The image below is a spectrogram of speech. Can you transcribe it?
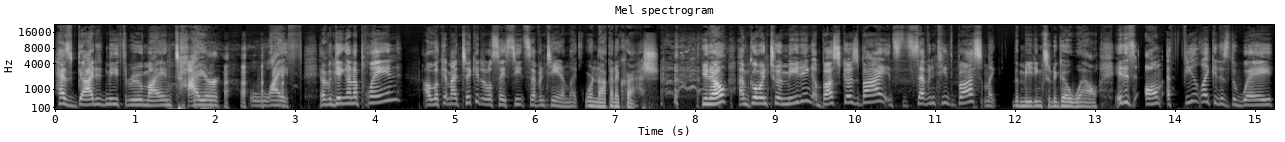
has guided me through my entire life. If I'm getting on a plane, I'll look at my ticket, it'll say seat 17. I'm like, we're not going to crash. you know, I'm going to a meeting, a bus goes by, it's the 17th bus. I'm like, the meeting's going to go well. It is, um, I feel like it is the way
